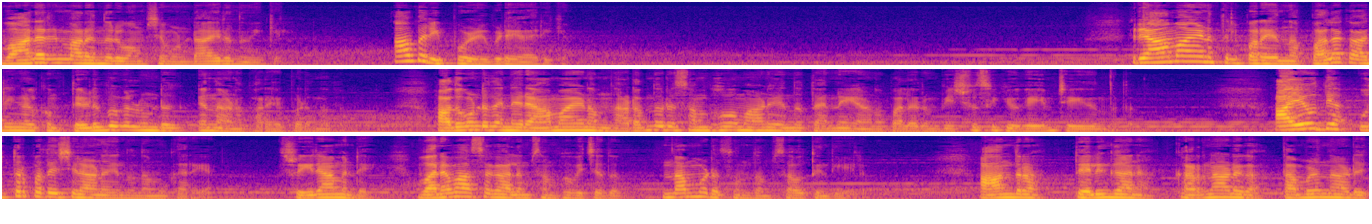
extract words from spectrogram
വാനരന്മാർ എന്നൊരു വംശം ഉണ്ടായിരുന്നുവെങ്കിൽ അവരിപ്പോഴെവിടെയായിരിക്കും രാമായണത്തിൽ പറയുന്ന പല കാര്യങ്ങൾക്കും തെളിവുകളുണ്ട് എന്നാണ് പറയപ്പെടുന്നത്. അതുകൊണ്ട് തന്നെ രാമായണം നടന്നൊരു സംഭവമാണ് എന്ന് തന്നെയാണ് പലരും വിശ്വസിക്കുകയും ചെയ്യുന്നത്. അയോധ്യ ഉത്തർപ്രദേശിലാണ് എന്ന് നമുക്കറിയാം. ശ്രീരാമന്റെ വനവാസകാലം സംഭവിച്ചത് നമ്മുടെ സ്വന്തം സൗത്ത് ഇന്ത്യയിലും. ആന്ധ്ര തെലുങ്കാന കർണാടക തമിഴ്നാട്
